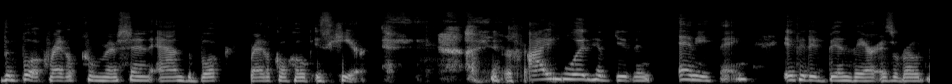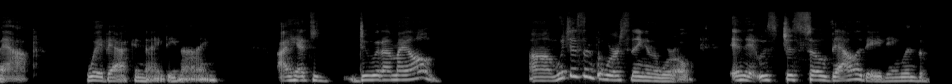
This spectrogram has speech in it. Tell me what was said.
the book, Radical Remission, and the book, Radical Hope, is here. I would have given anything if it had been there as a roadmap way back in 99. I had to do it on my own, um, which isn't the worst thing in the world. And it was just so validating when the,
